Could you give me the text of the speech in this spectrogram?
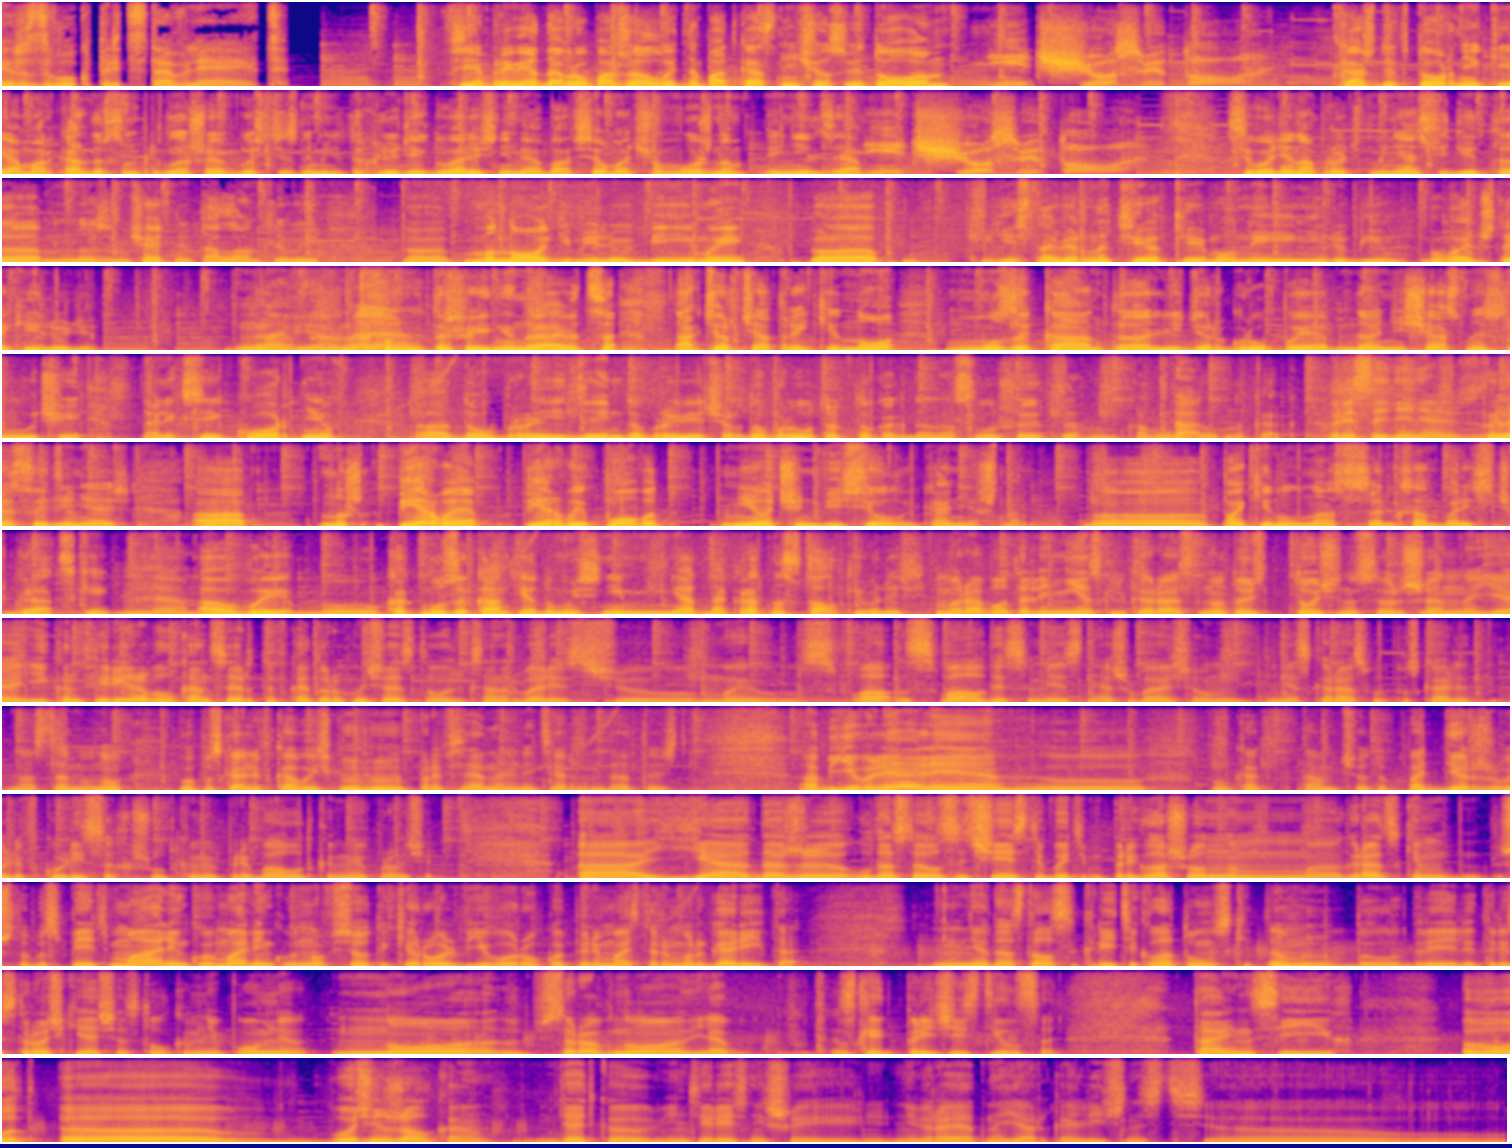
Сберзвук представляет. Всем привет, добро пожаловать на подкаст «Ничего святого». Ничего святого. Каждый вторник я, Марк Андерсон, приглашаю в гости знаменитых людей, говорю с ними обо всем, о чем можно и нельзя. Ничего святого. Сегодня напротив меня сидит э, замечательный, талантливый, э, многими любимый. Э, есть, наверное, те, кем он и не любим. Бывают же такие люди. Да, Наверное. Кому-то же и не нравится. Актер театра и кино, музыкант, э, лидер группы «Несчастный случай» Алексей Кортнев. Э, Добрый день, добрый вечер, доброе утро, кто когда нас слушает, э, кому Да. удобно как. Присоединяюсь. Присоединяюсь. Ну, первое, первый повод не очень веселый, конечно. А, покинул нас Александр Борисович Градский. Да. А вы, э, как музыкант, я думаю, с ним неоднократно сталкивались. Мы работали несколько раз, ну то есть точно совершенно. Я и конферировал концерты, в которых участвовал Александр Борисович. Мы с, Ва- с Валдисом, если не ошибаюсь, его несколько раз выпускали на сцену. Ну, выпускали в кавычках, это профессиональный термин, да, то есть объявляли, э, ну как-то там что-то поддерживали в кулисах шутками, прибаутками и прочее. А, Я даже удостоился чести быть приглашенным э, Градским, чтобы спеть маленькую-маленькую, но все-таки роль в его рок-опере «Мастер и Маргарита». Мне достался критик Латунский. Там было две или три строчки, я сейчас толком не помню, но все равно я, так сказать, причастился тайн сиих. Вот. э, Очень жалко. Дядька интереснейший, невероятно яркая личность. э,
